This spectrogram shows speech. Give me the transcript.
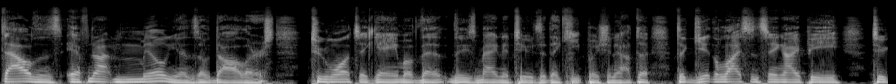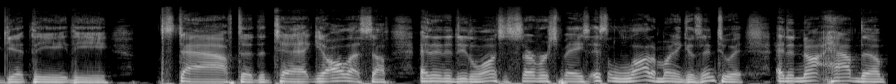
thousands, if not millions of dollars to launch a game of the, these magnitudes that they keep pushing out to, to get the licensing IP, to get the, the, staff to the tech you know all that stuff. And then to do the launch of server space. It's a lot of money goes into it. And to not have them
